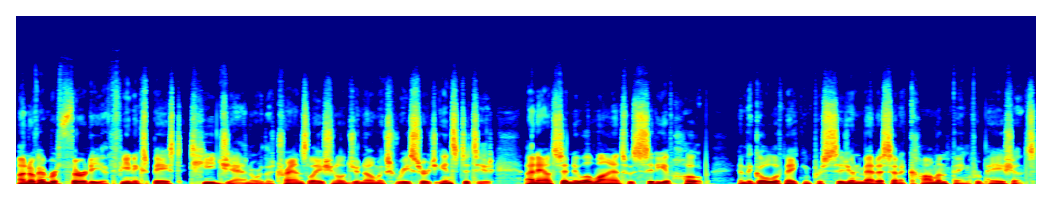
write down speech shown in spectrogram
On November 30th, Phoenix based TGen, or the Translational Genomics Research Institute, announced a new alliance with City of Hope in the goal of making precision medicine a common thing for patients.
